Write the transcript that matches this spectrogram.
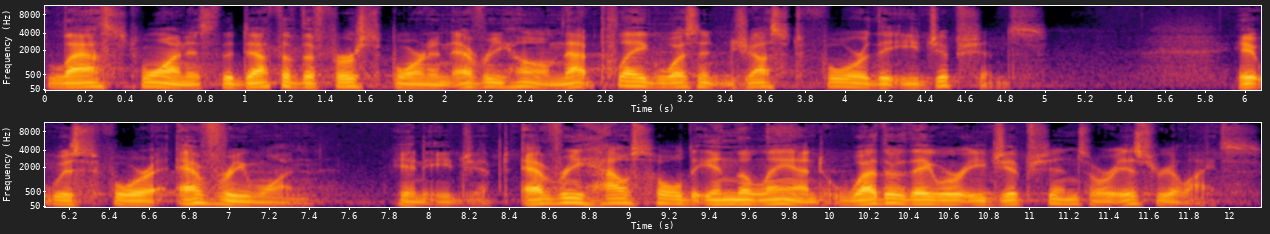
last one, is the death of the firstborn in every home. That plague wasn't just for the Egyptians, it was for everyone in Egypt, every household in the land, whether they were Egyptians or Israelites.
